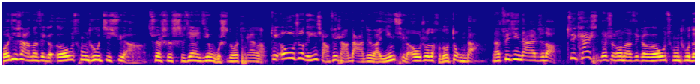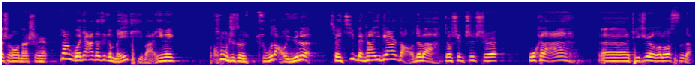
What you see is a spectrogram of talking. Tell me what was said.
国际上呢，这个俄欧冲突继续啊，确实时间已经五十多天了，对欧洲的影响非常大，对吧？引起了欧洲的很多动荡。那最近大家知道，最开始的时候呢，这个俄欧冲突的时候呢，是西方国家的这个媒体吧，因为控制着主导舆论，所以基本上一边倒，对吧？都是支持乌克兰，呃，抵制俄罗斯的。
